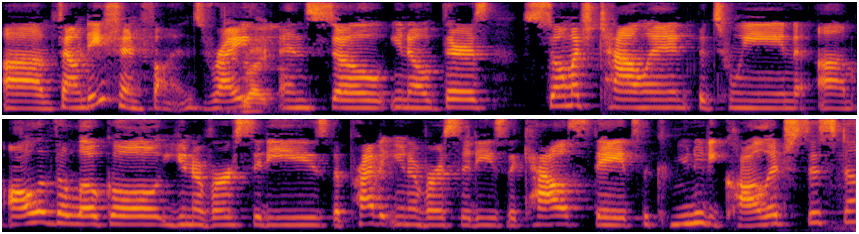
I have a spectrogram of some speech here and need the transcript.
um, Foundation funds, right? right? And so, you know, there's so much talent between um, all of the local universities, the private universities, the Cal States, the community college system.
